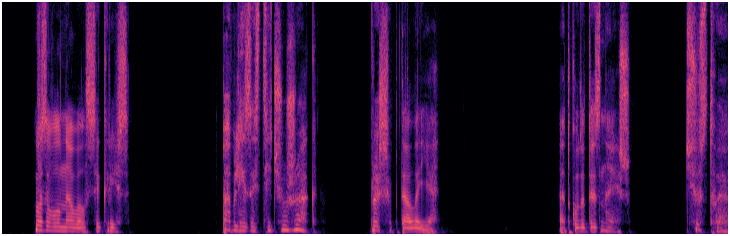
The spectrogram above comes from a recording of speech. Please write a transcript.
— взволновался Крис. «Поблизости чужак», — прошептала я. «Откуда ты знаешь?» «Чувствую».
